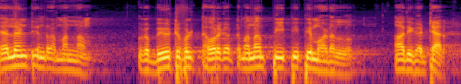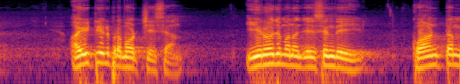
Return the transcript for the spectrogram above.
ఎల్ఎన్టీని రమ్మన్నాం. ఒక బ్యూటిఫుల్ టవర్ కట్టమన్నాం. పీపీపీ మోడల్లో. అది కట్టారు. ఐటీని ప్రమోట్ చేశాను. ఈరోజు మనం చేసింది quantum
